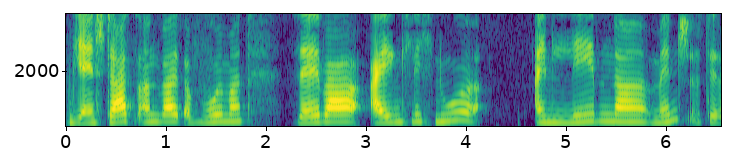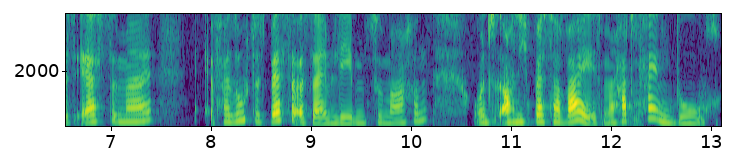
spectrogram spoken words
wie ein Staatsanwalt, obwohl man selber eigentlich nur ein lebender Mensch ist, der das erste Mal versucht, das Beste aus seinem Leben zu machen und es auch nicht besser weiß. Man hat kein Buch.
